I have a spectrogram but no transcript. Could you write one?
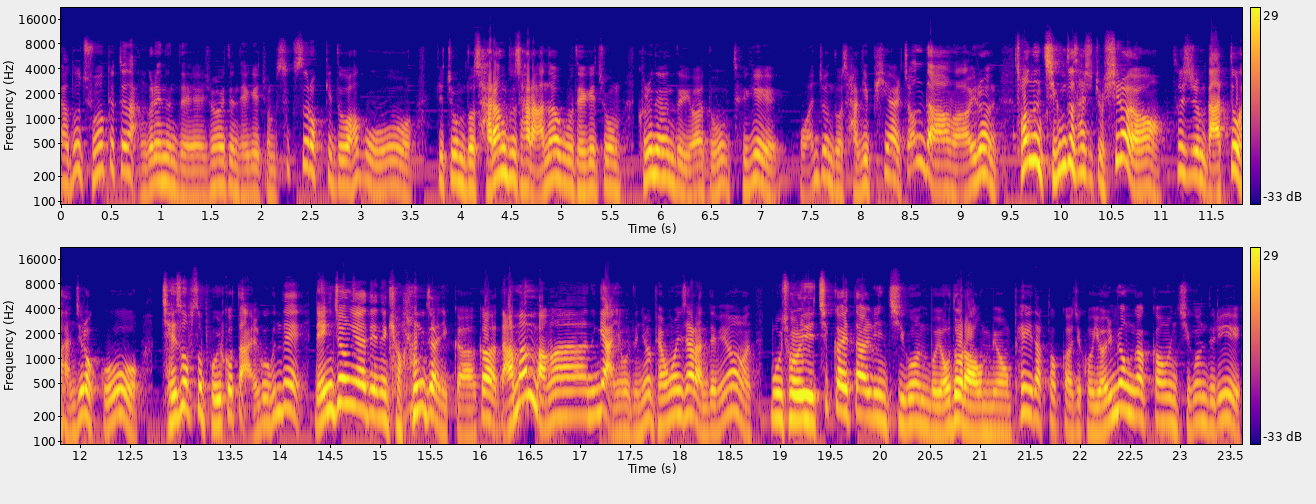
야, 너 중학교 때는 안 그랬는데 중학교 때는 되게 좀 쑥스럽기도 하고 이게 좀 너 자랑도 잘 안 하고 되게 좀 그런 애인데 야, 너 되게 완전 너 자기 PR 쩐다. 막 이런 저는 지금도 사실 좀 싫어요. 사실 좀 낯도 간지럽고 재수없어 보일 것도 알고 근데 냉정해야 되는 경영자니까 그러니까 나만 망하는 게 아니거든요. 병원이 잘 안 되면 뭐 저희 치과에 딸린 직원 뭐 8, 9명, 페이닥터까지 거의 10명 가까운 직원들이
